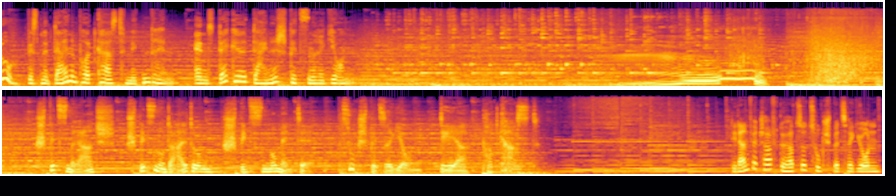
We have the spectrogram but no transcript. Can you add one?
du bist mit deinem Podcast mittendrin. Entdecke deine Spitzenregion. Spitzenratsch, Spitzenunterhaltung, Spitzenmomente. Zugspitzregion, der Podcast. Die Landwirtschaft gehört zur Zugspitzregion,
